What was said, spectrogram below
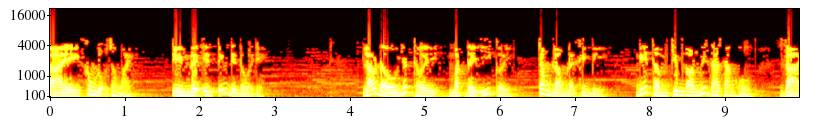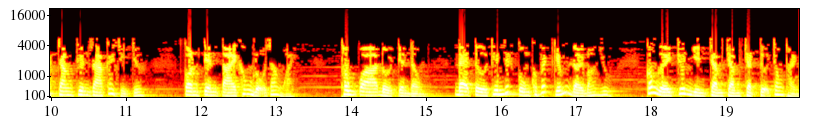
tài không lộ ra ngoài, Tìm nơi yên tĩnh để đổi đi. Lão đầu nhất thời mặt đầy ý cười, Trong lòng lại khinh bỉ. Nghĩ thầm chim non mới ra giang hồ, Giả trang chuyên gia cái gì chứ? Còn tiền tài không lộ ra ngoài. Thông qua đổi tiền đồng, Đệ tử thiên nhất cùng không biết kiếm đời bao nhiêu. Có người chuyên nhìn chằm chằm trật tự trong thành,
